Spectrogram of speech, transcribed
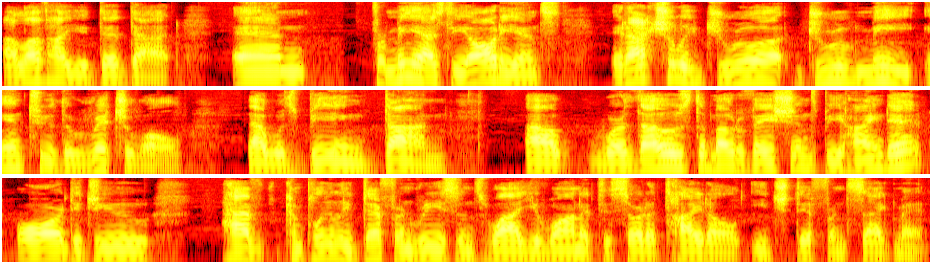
I, love how you did that. And for me, as the audience, it actually drew drew me into the ritual that was being done. Uh, were those the motivations behind it, or did you have completely different reasons why you wanted to sort of title each different segment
